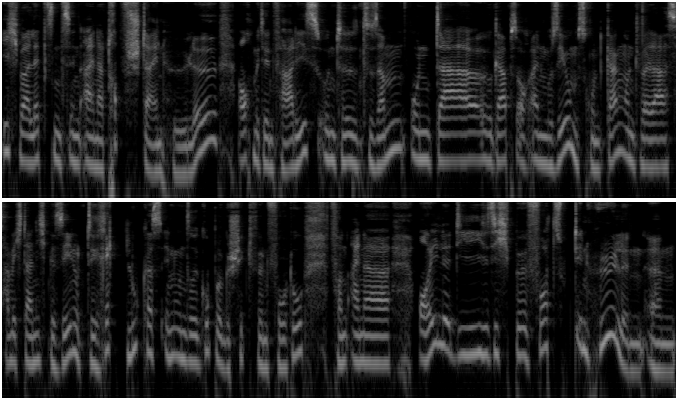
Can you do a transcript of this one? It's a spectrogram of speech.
ich war letztens in einer Tropfsteinhöhle, auch mit den Fadis und äh, zusammen und da gab es auch einen Museumsrundgang und das habe ich da nicht gesehen und direkt Lukas in unsere Gruppe geschickt für ein Foto von einer Eule, die sich bevorzugt in Höhlen ähm,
